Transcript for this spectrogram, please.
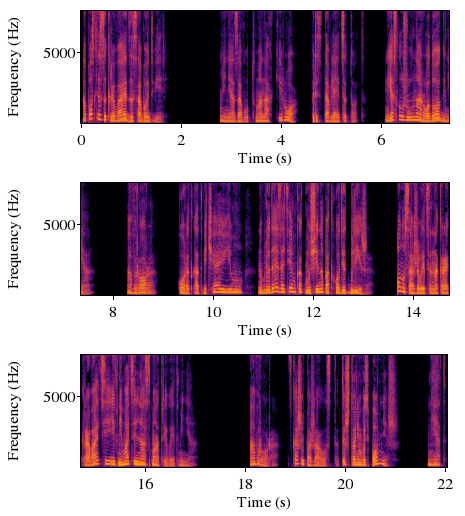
а после закрывает за собой дверь. «Меня зовут монах Киро», — представляется тот. «Я служу народу огня». «Аврора», — коротко отвечаю ему, наблюдая за тем, как мужчина подходит ближе. Он усаживается на край кровати и внимательно осматривает меня. «Аврора, скажи, пожалуйста, ты что-нибудь помнишь?» «Нет»,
